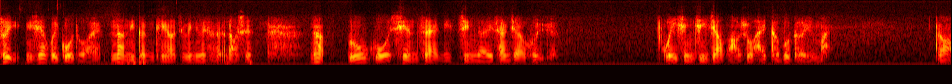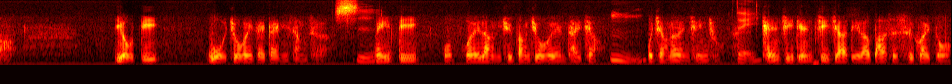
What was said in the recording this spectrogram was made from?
所以你现在回过头来，那你可能听到这边，你会想到老师，那如果现在你进来参加会员，微信技嘉华硕还可不可以买？啊、有低我就会再带你上车，是，没低我不会让你去帮旧会员抬轿，嗯，我讲的很清楚。对，前几天技嘉跌到八十四块多，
